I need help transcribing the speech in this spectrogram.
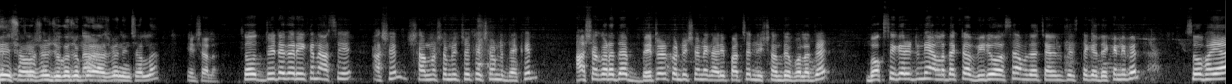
দিয়ে সরাসরি যোগাযোগ করে আসবেন ইনশাল্লাহ। ইনশাল্লাহ। তো দুইটা গাড়ি এখানে আসে আসেন সামনাসামনি চোখের সামনে দেখেন। আশা করা যায় বেটার কন্ডিশনে গাড়ি পাচ্ছেন নিঃসন্দেহে বলা যায়। বক্সি গাড়িটা নিয়ে আলাদা একটা ভিডিও আছে আমাদের চ্যানেল পেজ থেকে দেখে নেবেন। সো ভাইয়া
